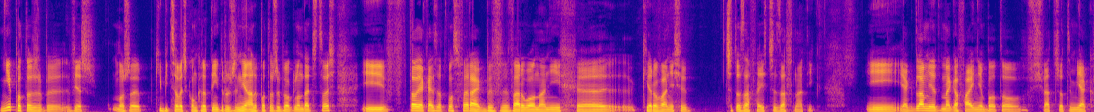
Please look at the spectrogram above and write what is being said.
nie po to, żeby wiesz, może kibicować konkretnej drużynie, ale po to, żeby oglądać coś i to, jaka jest atmosfera, jakby wywarło na nich e, kierowanie się czy to za Face, czy za Fnatic. I jak dla mnie mega fajnie, bo to świadczy o tym, jak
